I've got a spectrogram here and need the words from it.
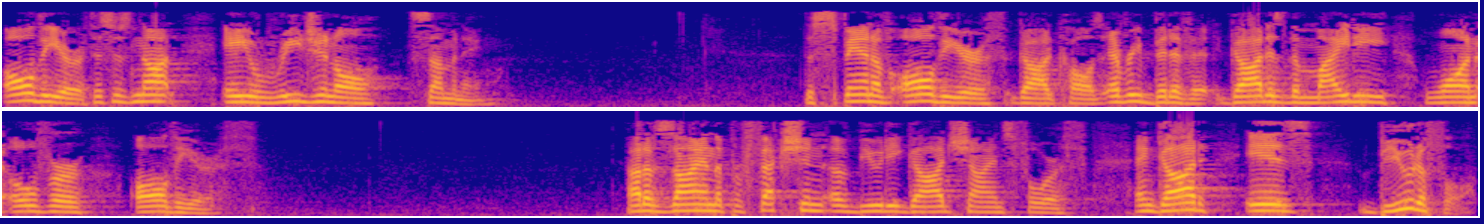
All the earth. This is not a regional summoning. The span of all the earth, God calls, every bit of it. God is the mighty one over all the earth. Out of Zion, the perfection of beauty, God shines forth. And God is beautiful.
